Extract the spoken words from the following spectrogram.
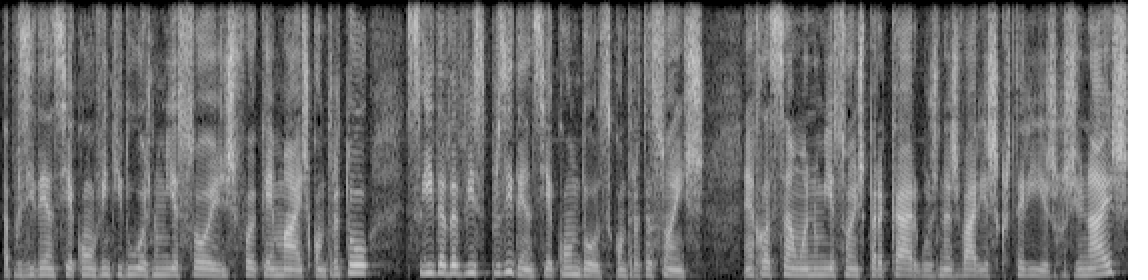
A presidência, com 22 nomeações, foi quem mais contratou, seguida da vice-presidência, com 12 contratações. Em relação a nomeações para cargos nas várias secretarias regionais,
